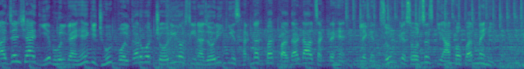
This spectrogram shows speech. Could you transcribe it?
अर्जन शायद ये भूल गए हैं कि झूठ बोलकर वो चोरी और सीनाजोरी की इस हरकत पर पर्दा डाल सकते हैं, लेकिन जूम के सोर्सेज की आँखों पर नहीं।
